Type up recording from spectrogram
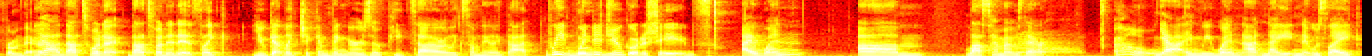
from there. Yeah, that's what I. That's what it is. Like you get like chicken fingers or pizza or like something like that. Wait, when did you go to Shades? I went um last time I was there. Oh. Yeah, and we went at night and it was like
